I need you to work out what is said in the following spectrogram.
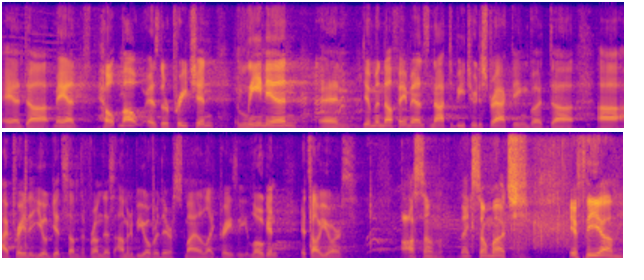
And uh, man, help them out as they're preaching, lean in, and give them enough amens not to be too distracting. But uh, uh, I pray that you'll get something from this. I'm going to be over there smiling like crazy. Logan, it's all yours. Awesome. Thanks so much. If the um,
